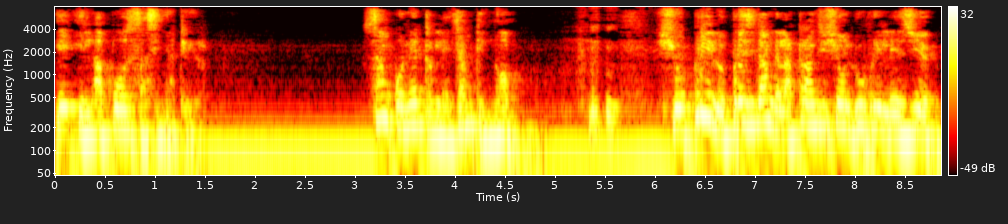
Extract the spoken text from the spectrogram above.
et il appose sa signature. Sans connaître les gens qu'il nomme. Je prie le président de la transition d'ouvrir les yeux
